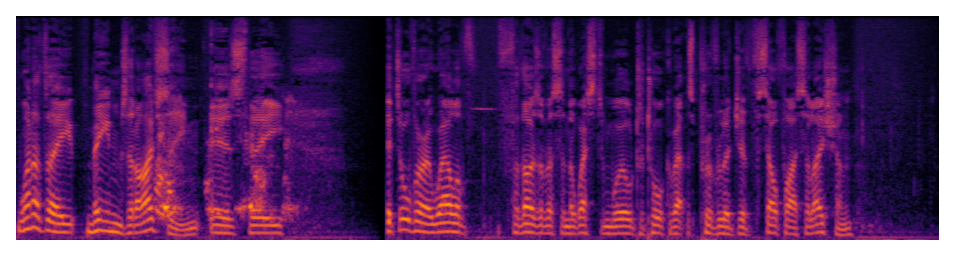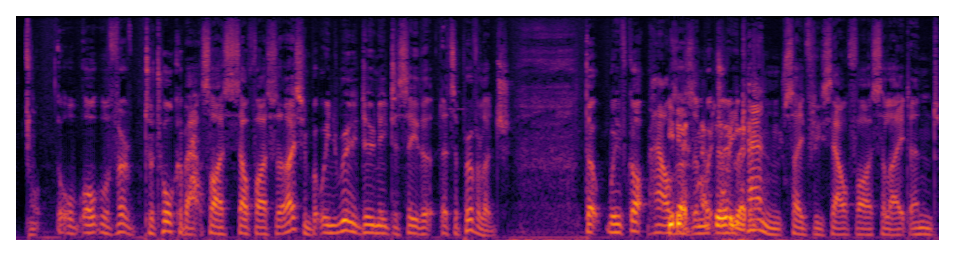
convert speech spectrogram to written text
one of the memes that I've seen is the. It's all very well of, for those of us in the Western world to talk about this privilege of self isolation, or, or, or to talk about self isolation, but we really do need to see that it's a privilege. That we've got houses Yes, in which we can safely self isolate and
